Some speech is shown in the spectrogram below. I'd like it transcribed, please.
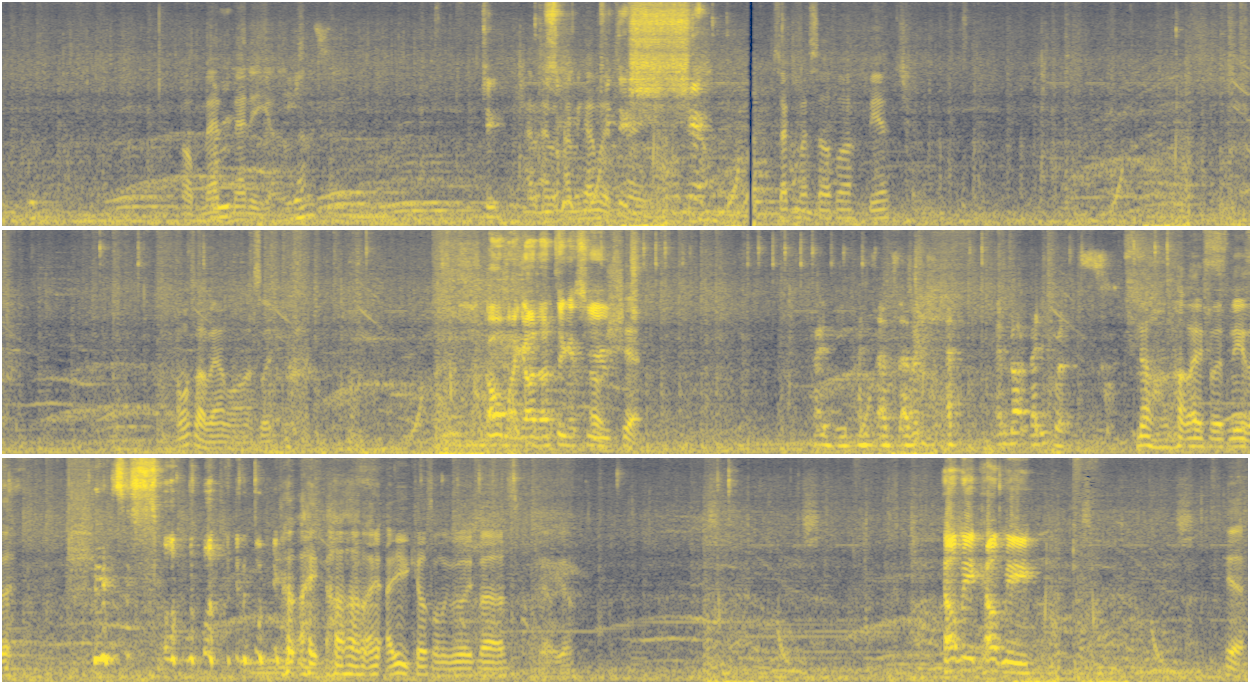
Oh, med many guns. Guns? Dude, I'm, I'm, I'm becoming a Take this shit. Suck myself off, bitch. I almost out of ammo, honestly. Oh my god, that thing is huge. oh shit. My defense at. I'm not ready for this. No, I'm not ready for this neither. this is so fucking weird. I, uh, I, I need to kill something really fast. There we go. Help me, help me. Yeah.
